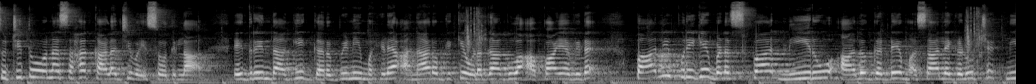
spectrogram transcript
ಶುಚಿತ್ವವನ್ನು ಸಹ ಕಾಳಜಿ ವಹಿಸೋದಿಲ್ಲ. ಇದರಿಂದಾಗಿ ಗರ್ಭಿಣಿ ಮಹಿಳೆ ಅನಾರೋಗ್ಯಕ್ಕೆ ಒಳಗಾಗುವ ಅಪಾಯವಿದೆ. ಪಾನಿಪುರಿಗೆ ಬಳಸುವ ನೀರು, ಆಲೂಗಡ್ಡೆ, ಮಸಾಲೆಗಳು, ಚಟ್ನಿ,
